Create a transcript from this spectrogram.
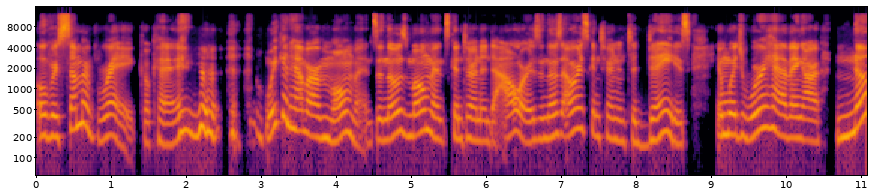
over summer break, okay, we can have our moments, and those moments can turn into hours, and those hours can turn into days in which we're having our no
